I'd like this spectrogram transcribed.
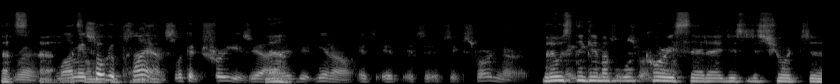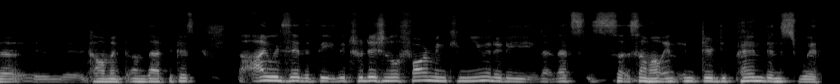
That's right. Uh, well, I mean, so do plants. Look at trees. Yeah, yeah. It, you know, it's it, it's it's extraordinary. But I was Nature thinking about what Cory said. Uh, just just short uh, comment on that because I would say that the the traditional farming community that that's somehow in interdependence with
